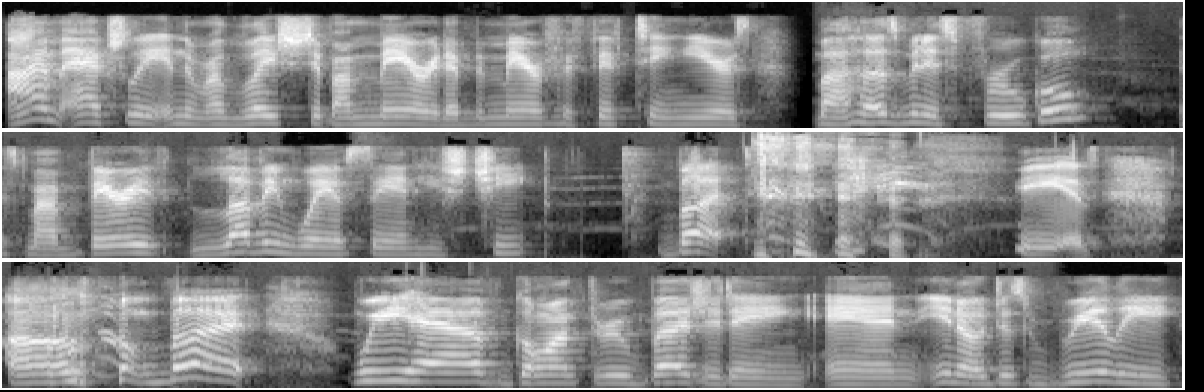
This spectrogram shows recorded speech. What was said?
I'm actually in the relationship. I'm married. I've been married for 15 years. My husband is frugal. It's my very loving way of saying he's cheap, but he is. Um, but we have gone through budgeting and you know just really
